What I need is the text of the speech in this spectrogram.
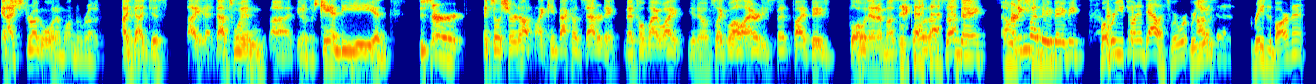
and i struggle when i'm on the road. I, I just I that's when uh, you know there's candy and dessert and so, sure enough, I came back on Saturday and I told my wife, you know, it's like, well, I already spent five days blowing it. I might as well blow it on Sunday, oh, starting oh, Monday, baby. what were you doing in Dallas? Where were, were you was, at the Raise the Bar event?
